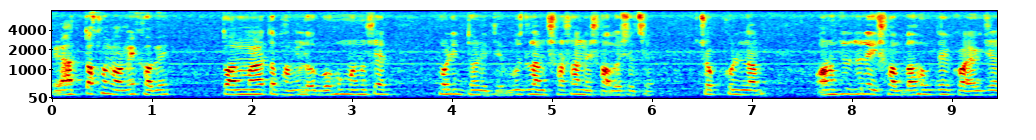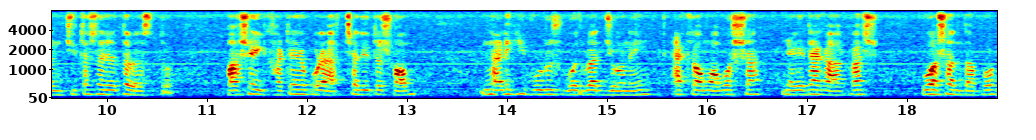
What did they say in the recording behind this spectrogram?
রাত তখন অনেক হবে। তন্ময়তা ভাঙলো বহু মানুষের হরিধ্বনিতে। বুঝলাম শ্মশানে সব এসেছে। চোখ খুললাম। অনতিদূরেই সব বাহকদের কয়েকজন চিতা সাজাতে ব্যস্ত। পাশেই ঘাটের ওপরে আচ্ছাদিত সব। নারী কি পুরুষ বোঝবার জো নেই। একে অমাবস্যা জেগে থাকা আকাশ, কুয়াশার দাপট।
